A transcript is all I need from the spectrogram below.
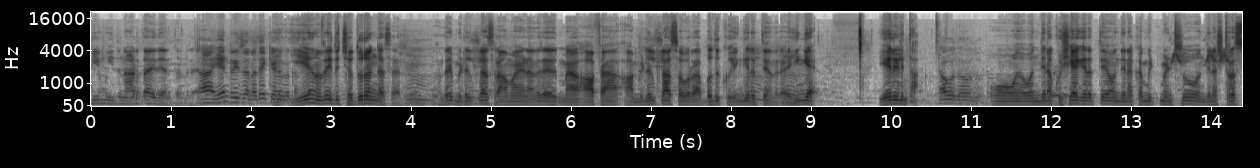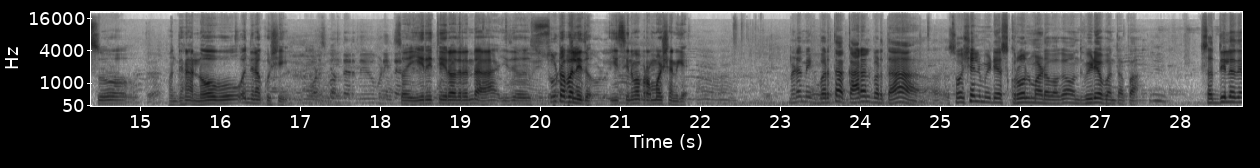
ಟೀಮ್ ಇದನ್ನ ಆಡ್ತಾ ಇದೆ ಅಂತಂದ್ರೆ? ಹಾಂ ಏನು ರೀಸನ್ ಅದೇ ಕೇಳಬೇಕು. ಏನಂದ್ರೆ ಇದು ಚದುರಂಗ ಸರ್. ಅಂದ್ರೆ ಮಿಡಲ್ ಕ್ಲಾಸ್ ರಾಮಾಯಣ ಅಂದ್ರೆ ಆ ಫ್ಯಾ ಆ ಮಿಡಲ್ ಕ್ಲಾಸ್ ಅವರ ಬದುಕು ಹೆಂಗಿರುತ್ತೆ ಅಂದ್ರೆ ಹಿಂಗೆ ಏರಿಳಿತ. ಹೌದು ಹೌದು ಒಂದಿನ ಖುಷಿಯಾಗಿರುತ್ತೆ ಒಂದಿನ ಕಮಿಟ್ಮೆಂಟ್ಸು ಒಂದಿನ ಸ್ಟ್ರೆಸ್ಸು ಒಂದಿನ ನೋವು ಒಂದಿನ ಖುಷಿ. ಸೊ ಈ ರೀತಿ ಇರೋದ್ರಿಂದ ಇದು ಸೂಟಬಲ್ ಇದು ಈ ಸಿನಿಮಾ ಪ್ರಮೋಷನ್ಗೆ ಮೇಡಮ್ ಈಗ ಬರ್ತಾ ಕಾರಲ್ಲಿ ಬರ್ತಾ? ಸೋಷಿಯಲ್ ಮೀಡಿಯಾ ಸ್ಕ್ರೋಲ್ ಮಾಡುವಾಗ ಒಂದು ವಿಡಿಯೋ ಬಂತಪ್ಪ. ಸದ್ದಿಲ್ಲದೆ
